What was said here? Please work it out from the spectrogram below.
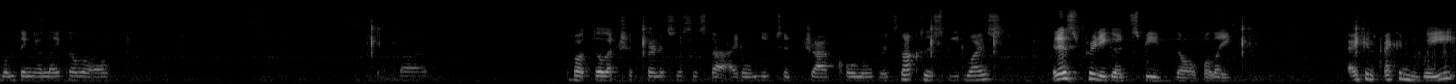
one thing I like about about the electric furnaces is that I don't need to drag coal over. It's not because of speed wise. It is pretty good speed though, but like I can I can wait.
